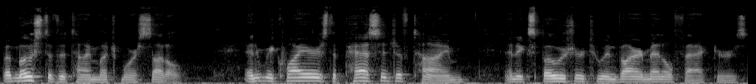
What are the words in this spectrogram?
but most of the time much more subtle. And it requires the passage of time and exposure to environmental factors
